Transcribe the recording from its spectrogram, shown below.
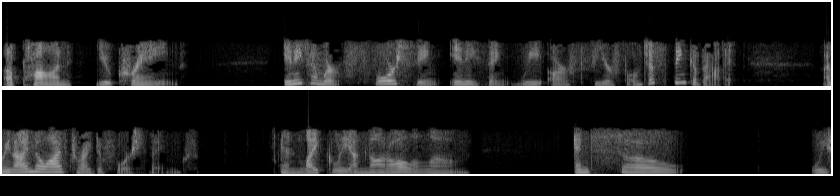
upon Ukraine. Anytime we're forcing anything, we are fearful. Just think about it. I mean, I know I've tried to force things and likely I'm not all alone. And so we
